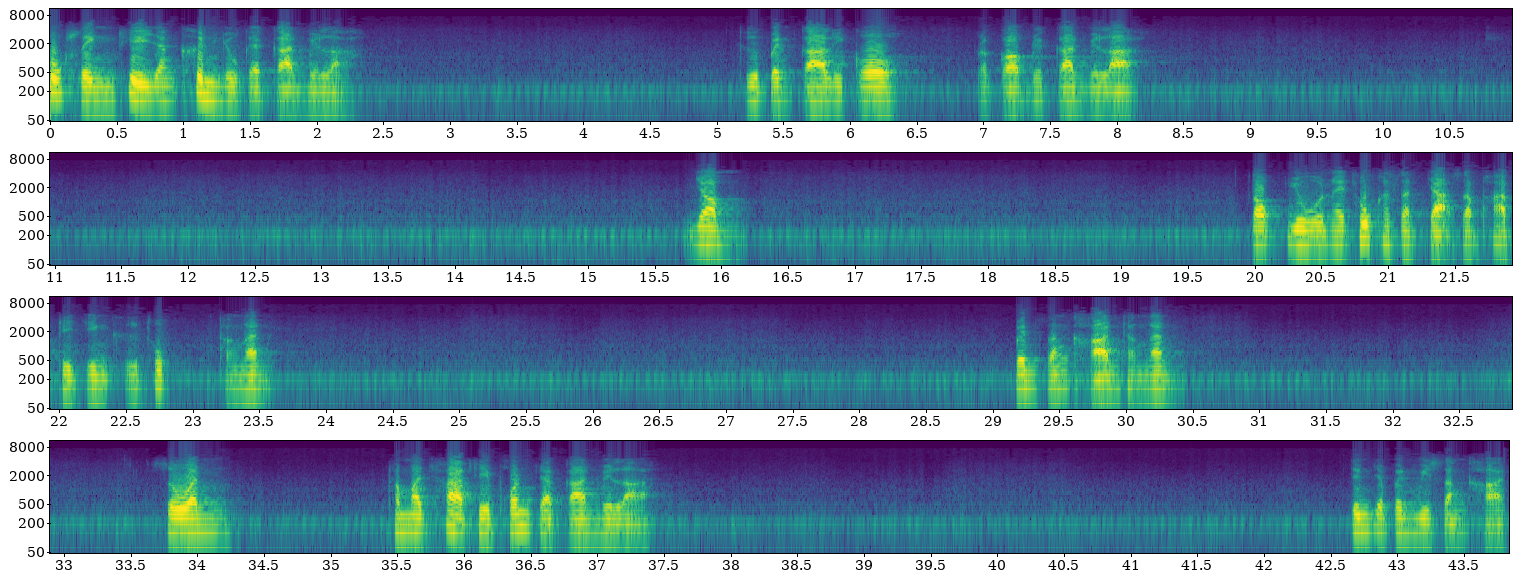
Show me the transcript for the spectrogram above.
ทุกๆสิ่งที่ยังขึ้นอยู่แก่การเวลา คือเป็นกาลิโก ประกอบด้วยการเวลา ย่อม ตกอยู่ในทุกขสัจจะสภาพที่จริงคือทุกทั้งนั้น เป็นสังขารทั้งนั้น ส่วน ธรรมชาติที่พ้นจากการเวลา จึงจะเป็นวิสังขาร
